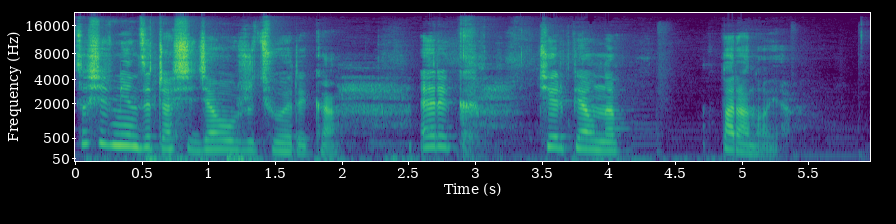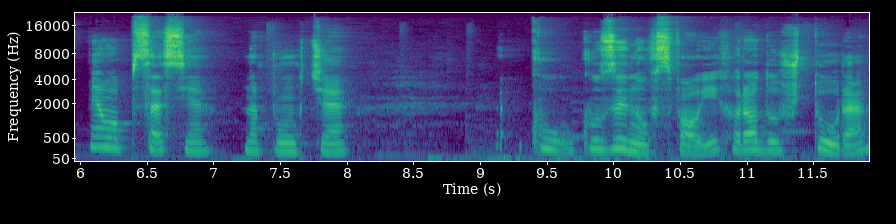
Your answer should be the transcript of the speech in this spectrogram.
Co się w międzyczasie działo w życiu Eryka? Eryk cierpiał na paranoję. Miał obsesję na punkcie ku kuzynów swoich, rodu Szture.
